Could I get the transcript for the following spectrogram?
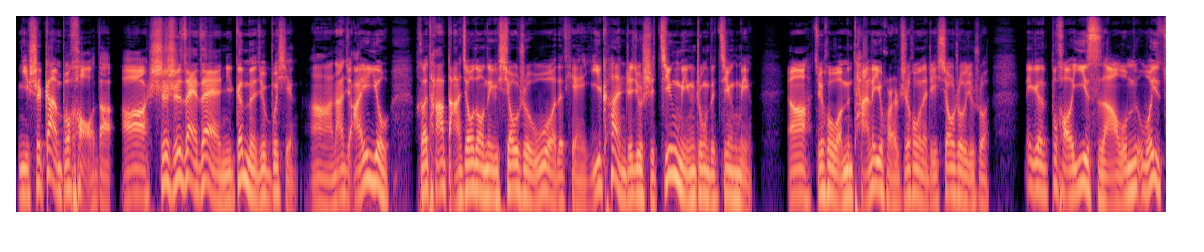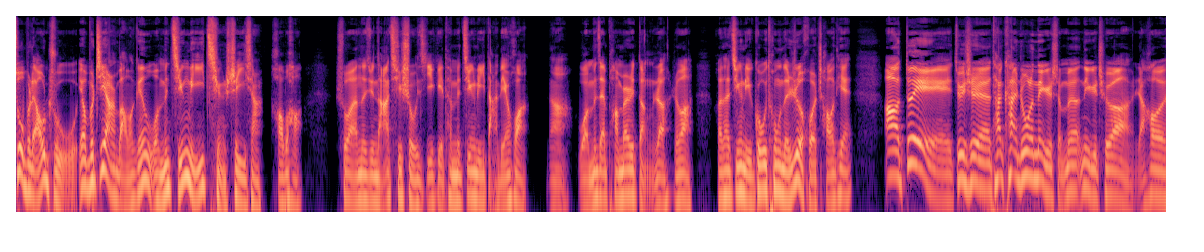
你是干不好的啊！实实在在，你根本就不行啊！那就哎呦，和他打交道那个销售，我的天，一看这就是精明中的精明啊！最后我们谈了一会儿之后呢，这销售就说：“那个不好意思啊，我们我也做不了主，要不这样吧，我跟我们经理请示一下，好不好？”说完呢，就拿起手机给他们经理打电话。啊，我们在旁边等着，是吧？和他经理沟通的热火朝天。啊，对，就是他看中了那个什么那个车，然后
